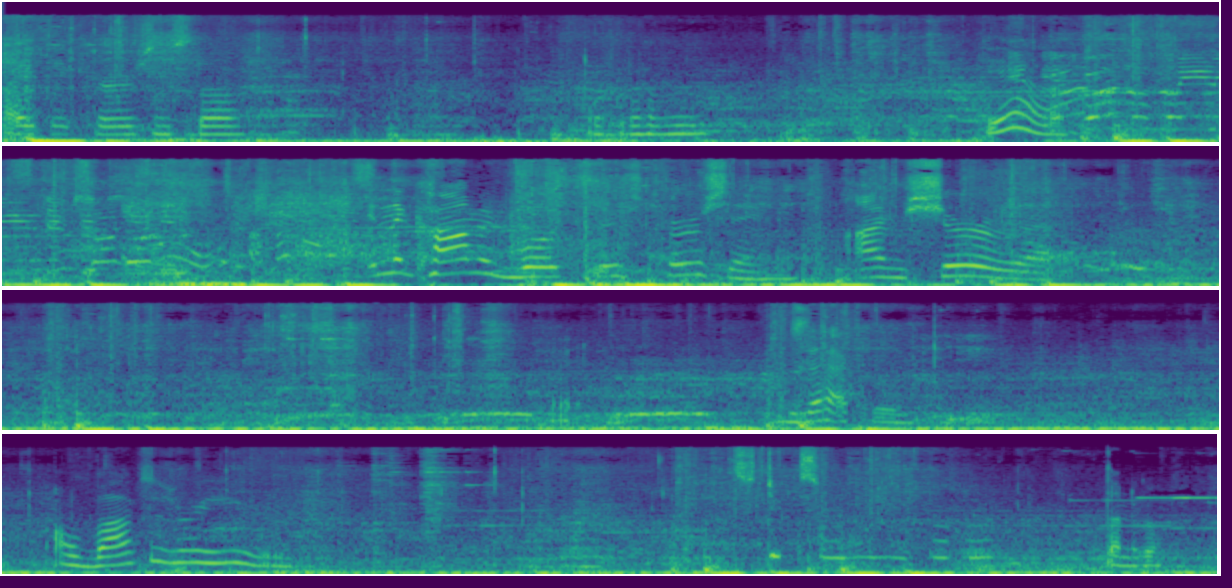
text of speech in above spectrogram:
like they curse and stuff. Whatever. Yeah. In the comic books, there's cursing. I'm sure of that. Exactly. Oh, boxes right here. Sticks on me. Thunder go.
